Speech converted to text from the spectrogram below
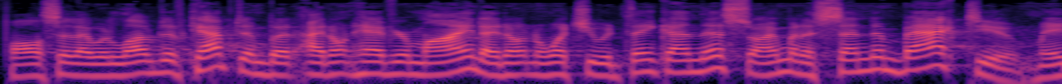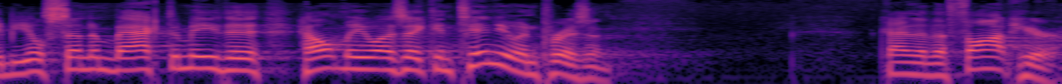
Paul said, I would love to have kept him, but I don't have your mind. I don't know what you would think on this, so I'm going to send him back to you. Maybe you'll send him back to me to help me as I continue in prison. Kind of the thought here.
